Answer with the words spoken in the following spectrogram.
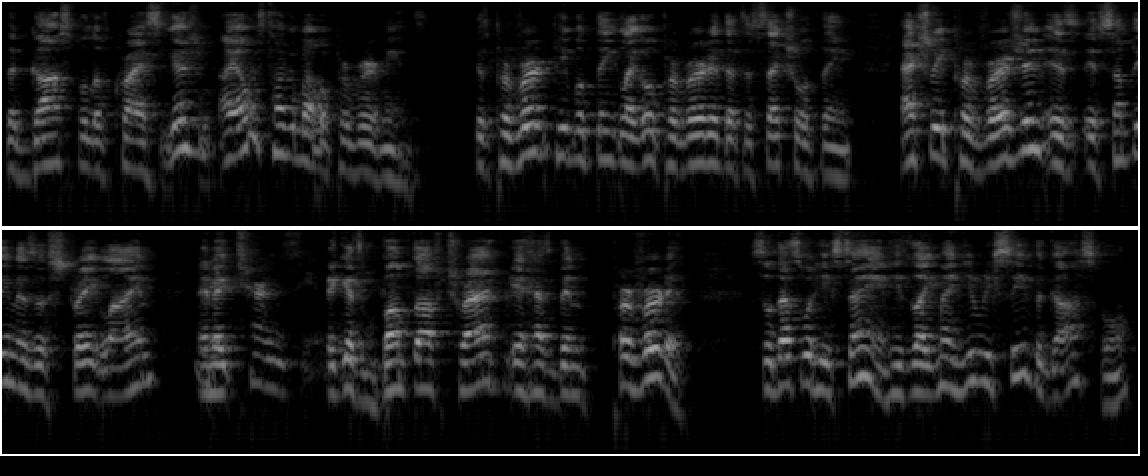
the gospel of Christ. You guys, I always talk about what pervert means. Because pervert, people think like, oh, perverted, that's a sexual thing. Actually, perversion is if something is a straight line and it it turns you. it gets bumped off track, it has been perverted. So that's what he's saying. He's like, man, you received the gospel.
